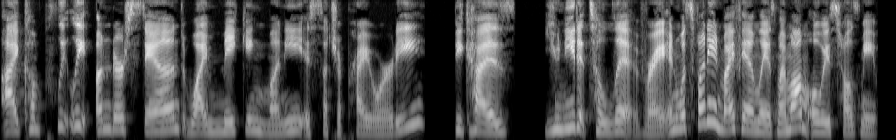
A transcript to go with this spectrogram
I completely understand why making money is such a priority because you need it to live, right? And what's funny in my family is my mom always tells me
